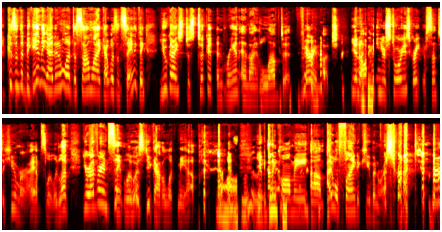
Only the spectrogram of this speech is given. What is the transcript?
because in the beginning I didn't want it to sound like I wasn't saying anything. You guys just took it and ran, and I loved it very much. You know, I, think- I mean, your story is great. Your sense of humor, I absolutely love. You're ever in St. Louis, you got to look me up. absolutely you got to call me. Um, I will find a Cuban restaurant. yeah,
